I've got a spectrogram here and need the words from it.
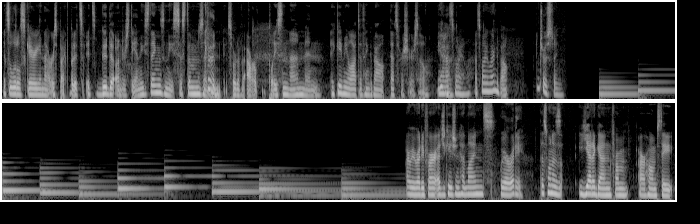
it's a little scary in that respect, but it's it's good to understand these things and these systems and sort of our place in them and it gave me a lot to think about, that's for sure. So, yeah, Yeah. that's what I that's what I learned about. Interesting. Are we ready for our education headlines? We are ready. This one is yet again from our home state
